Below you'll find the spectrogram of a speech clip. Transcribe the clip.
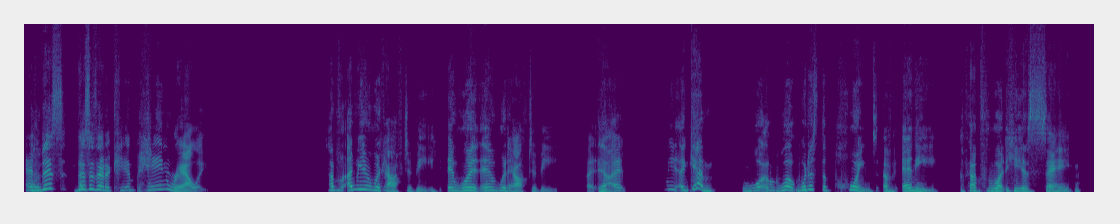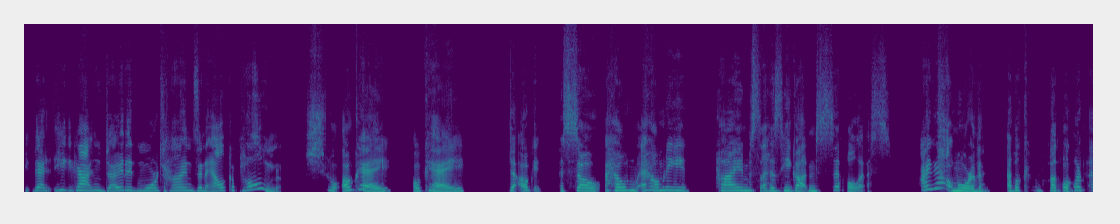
And Uh, this this is at a campaign rally. I I mean, it would have to be. It would. It would have to be. I, Yeah. I, mean, again, what oh. what what is the point of any of what he is saying? that he got indicted more times than Al Capone. Sure. Okay. Mm. Okay. D- Okay. So how how many times has he gotten syphilis? I know. More than Al Capone. I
